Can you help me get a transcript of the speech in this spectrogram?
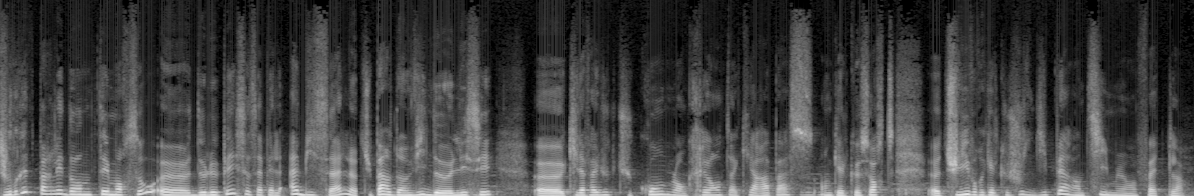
Je voudrais te parler dans tes morceaux euh, de l'EP, ça s'appelle Abyssal. Tu parles d'un vide laissé euh, qu'il a fallu que tu combles en créant ta carapace, en quelque sorte. Euh, tu livres quelque chose d'hyper intime, en fait, là.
